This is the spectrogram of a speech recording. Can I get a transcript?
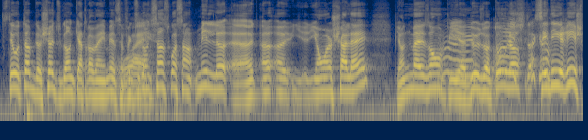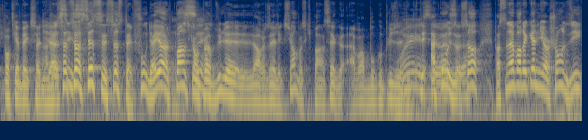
Si t'es au top de chat, tu gagnes 80 000. Ça fait que tu gagnes 160 000. Là, euh, ils ont un chalet puis ils ont une maison, puis euh, deux autos, là. C'est des riches pour Québec solidaire. Ah, ça, ça, ça, c'était fou. D'ailleurs, je pense qu'ils ont perdu leurs élections parce qu'ils pensaient avoir beaucoup plus de députés à cause de ça. Parce que n'importe quel niochon dit,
